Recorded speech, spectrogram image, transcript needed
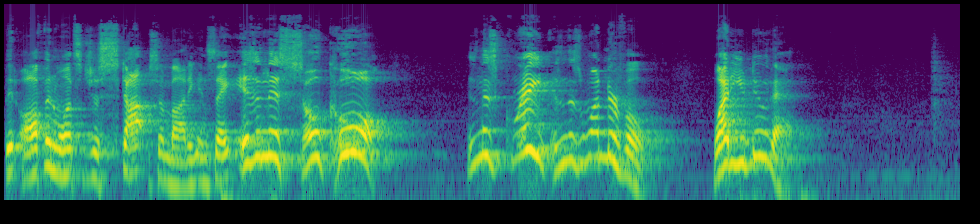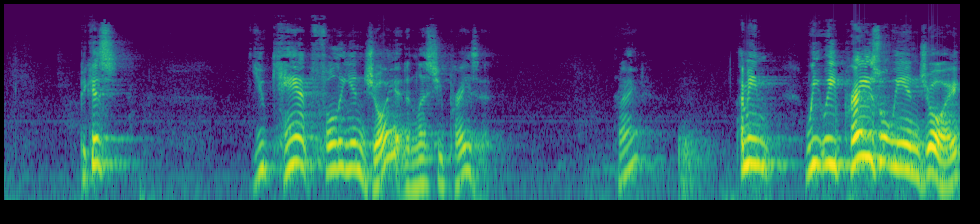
that often wants to just stop somebody and say, "Isn't this so cool? Isn't this great? Isn't this wonderful?" Why do you do that? Because you can't fully enjoy it unless you praise it. Right? I mean, we, we praise what we enjoy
